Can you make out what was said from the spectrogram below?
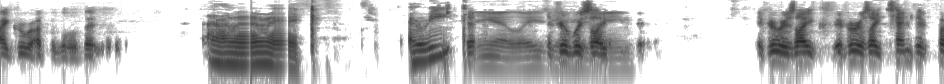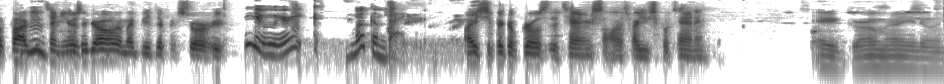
I grew up a little bit. Oh, Eric. Eric. You got lazy If it was like, game. if it was like, if it was like ten to five to Mm. ten years ago, it might be a different story. Hello, Eric. Welcome back. I used to pick up girls at the tanning salon. That's why I used to go tanning. Hey, Grum, how you doing?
